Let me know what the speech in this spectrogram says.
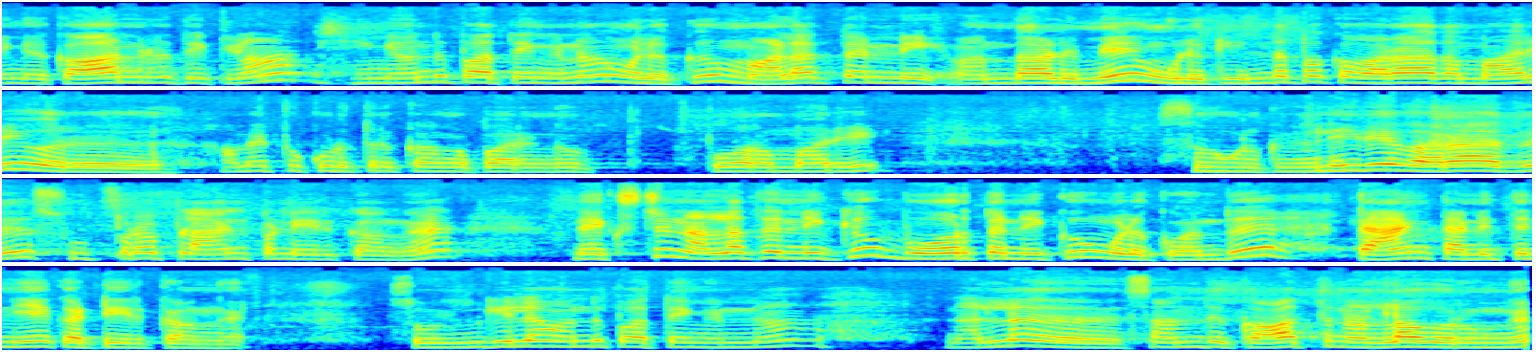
நீங்கள் கார் நிறுத்திக்கலாம். இங்கே வந்து பார்த்தீங்கன்னா உங்களுக்கு மழை தண்ணி வந்தாலுமே உங்களுக்கு இந்த பக்கம் வராத மாதிரி ஒரு அமைப்பு கொடுத்துருக்காங்க பாருங்கள் போகிற மாதிரி. ஸோ உங்களுக்கு வெளியவே வராது. சூப்பராக பிளான் பண்ணியிருக்காங்க. நெக்ஸ்ட்டு நல்ல தண்ணிக்கும் போர் தண்ணிக்கும் உங்களுக்கு வந்து டேங்க் தனித்தனியாக கட்டியிருக்காங்க. ஸோ இங்கெல்லாம் வந்து பார்த்தீங்கன்னா நல்ல சந்து காற்று நல்லா வருங்க.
